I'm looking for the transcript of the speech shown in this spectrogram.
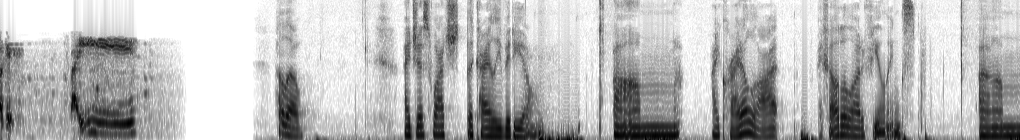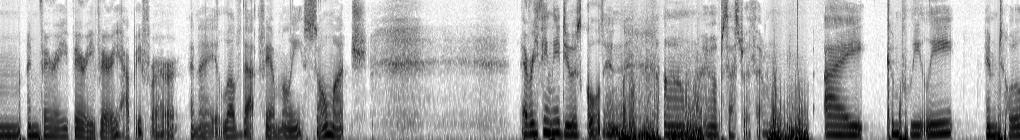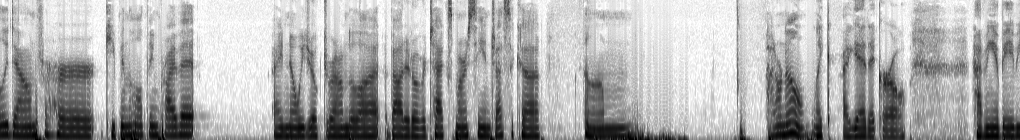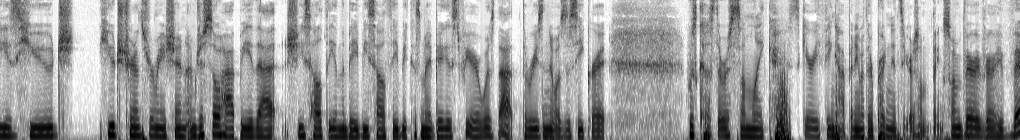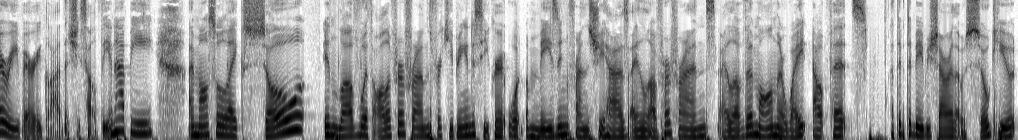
Okay. Bye. Hello. I just watched the Kylie video. Um, I cried a lot. I felt a lot of feelings. Um, I'm very, very, very happy for her, and I love that family so much. Everything they do is golden. Um, I'm obsessed with them. I completely am totally down for her keeping the whole thing private. I know we joked around a lot about it over text, Marcy and Jessica. Um, I don't know. Like, I get it, girl. Having a baby is huge, huge transformation. I'm just so happy that she's healthy and the baby's healthy because my biggest fear was that the reason it was a secret was because there was some like scary thing happening with her pregnancy or something. So I'm very, very, very, very glad that she's healthy and happy. I'm also like so in love with all of her friends for keeping it a secret. What amazing friends she has. I love her friends. I love them all in their white outfits I at the baby shower. That was so cute.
